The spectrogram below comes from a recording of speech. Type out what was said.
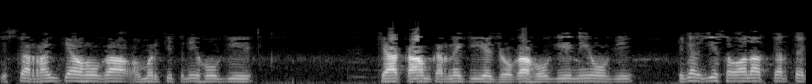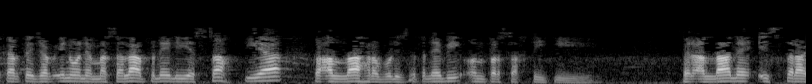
اس کا رنگ کیا ہوگا، عمر کتنی ہوگی، کیا کام کرنے کی یہ جوگا ہوگی، نہیں ہوگی ٹھیک ہے، یہ سوالات کرتے کرتے جب انہوں نے مسئلہ اپنے لیے سخت کیا تو اللہ رب العزت نے بھی ان پر سختی کی۔ پھر اللہ نے اس طرح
